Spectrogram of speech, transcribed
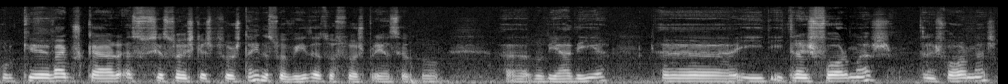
porque vai buscar associações que as pessoas têm da sua vida, da sua experiência do, uh, do dia a dia uh, e, e, transformas, transformas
